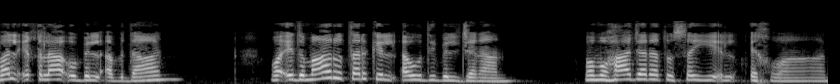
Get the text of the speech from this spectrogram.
والاقلاع بالابدان و ادمار ترک الاود بالجنان وہ مہاجرت سی اخوان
